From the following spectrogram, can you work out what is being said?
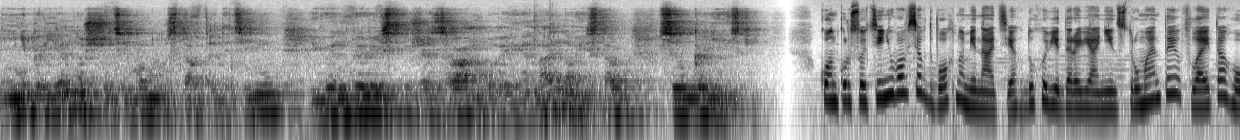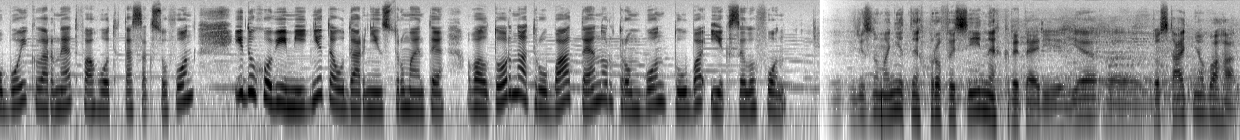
І мені приємно, що цей конкурс став традиційним, і він виріс вже з рангу регіонального і став всеукраїнським. Конкурс оцінювався в двох номінаціях: духові дерев'яні інструменти, флейта, гобой, кларнет, фагот та саксофон, і духові мідні та ударні інструменти валторна, труба, тенор, тромбон, туба і ксилофон. Різноманітних професійних критеріїв є е, достатньо багато.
